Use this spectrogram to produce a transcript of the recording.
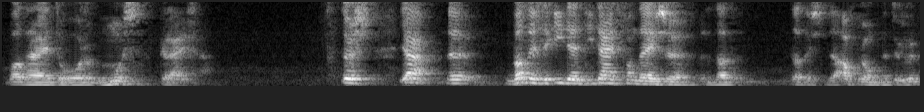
wat hij te horen moest krijgen. Dus ja, wat is de identiteit van deze. Dat, dat is de afgrond natuurlijk.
